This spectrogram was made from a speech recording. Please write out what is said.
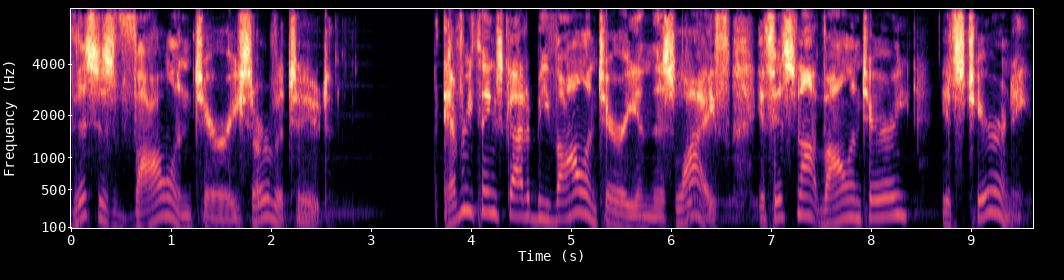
this is voluntary servitude. Everything's got to be voluntary in this life. If it's not voluntary, it's tyranny.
